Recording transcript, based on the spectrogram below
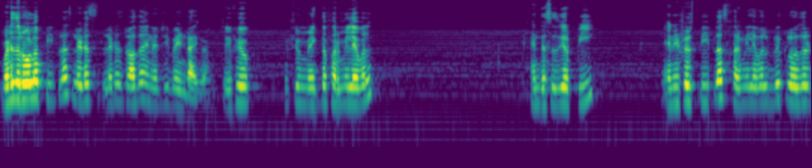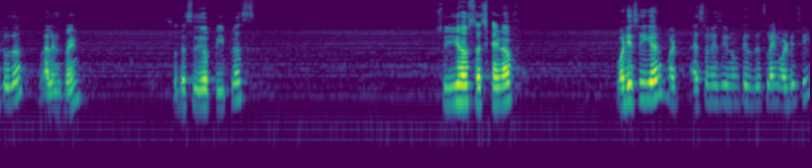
What is the role of P plus? Let us let us draw the energy band diagram. So, if you if you make the Fermi level and this is your P and if it is P plus Fermi level will be closer to the valence band. So, this is your P plus. So, you have such kind of what do you see here? What as soon as you notice this line, what do you see?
